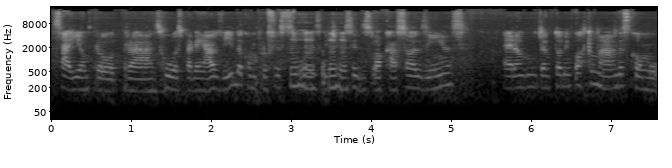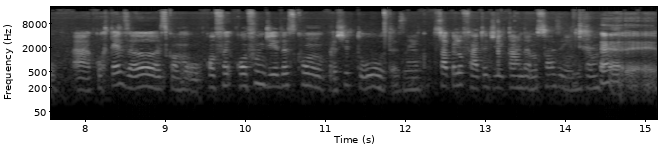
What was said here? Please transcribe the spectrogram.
saíam para as ruas para ganhar a vida como professoras, uhum, que tinham que uhum. se deslocar sozinhas, eram o tempo todo importunadas como ah, cortesãs, como confundidas com prostitutas, né? Só pelo fato de estar andando sozinha. Então, é, é...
